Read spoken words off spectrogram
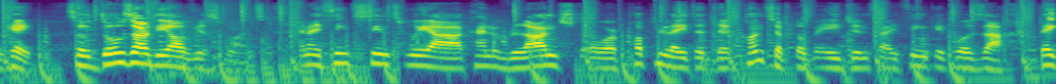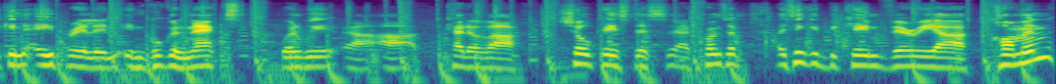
Okay, so those are the obvious ones. And I think since we are kind of launched or populated the concept of agents, I think it was uh, back in April in, in Google Next when we uh, uh, kind of uh, showcased this uh, concept. I think it became very uh, common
